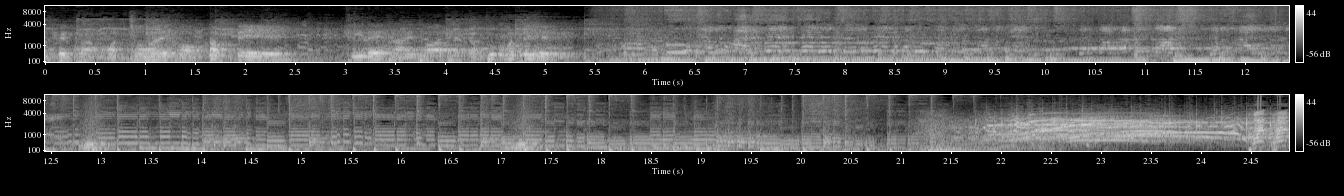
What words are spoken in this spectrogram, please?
่างเป็นความอ่อนช้อยของต้องเต ที่ได้ถ่ายทอดให้กับทุกคนได้เห็นพักพัก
